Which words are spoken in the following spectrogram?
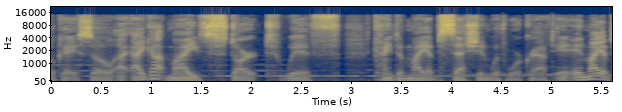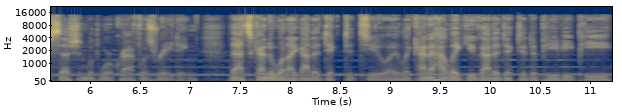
Okay, so I, I got my start with kind of my obsession with Warcraft, and, my obsession with Warcraft was raiding. That's kind of what I got addicted to. I, like kind of how like you got addicted to PvP.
